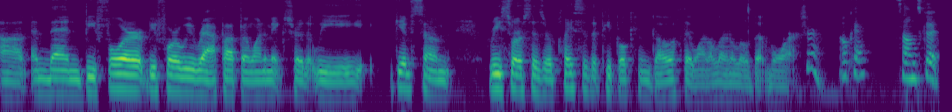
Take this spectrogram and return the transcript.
um, and then before before we wrap up, I want to make sure that we give some resources or places that people can go if they want to learn a little bit more. Sure. Okay. Sounds good.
